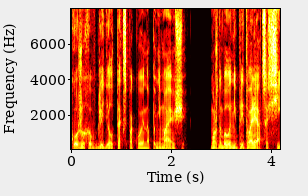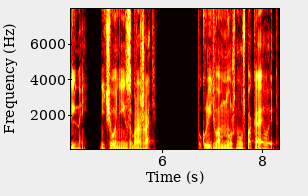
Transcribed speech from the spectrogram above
Кожухов глядел так спокойно, понимающе. Можно было не притворяться сильной, ничего не изображать. «Покурить вам нужно», — успокаивает.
